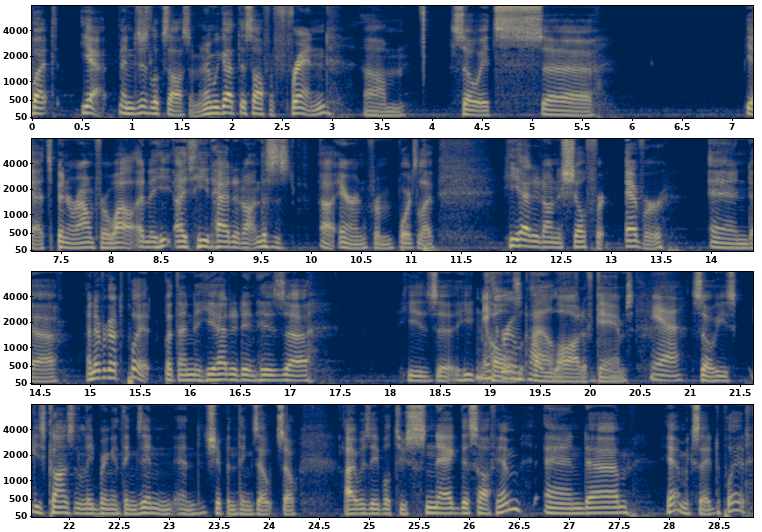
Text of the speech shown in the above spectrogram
But yeah, and it just looks awesome. And then we got this off a friend, um, so it's uh, yeah, it's been around for a while, and he I, he'd had it on. This is uh, Aaron from Boards Live. He had it on his shelf forever, and uh, I never got to play it. But then he had it in his uh, he's uh, he Make calls a lot of games. Yeah. So he's he's constantly bringing things in and shipping things out. So I was able to snag this off him, and um, yeah, I'm excited to play it.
